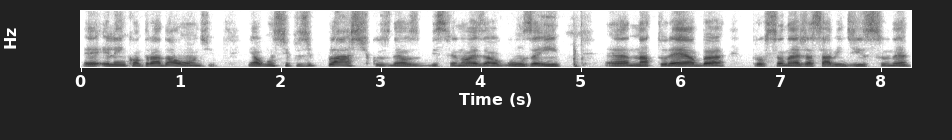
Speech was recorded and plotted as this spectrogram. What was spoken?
É, ele é encontrado aonde? Em alguns tipos de plásticos, né? Os bisfenóis, alguns aí, é, natureba, profissionais já sabem disso, né?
